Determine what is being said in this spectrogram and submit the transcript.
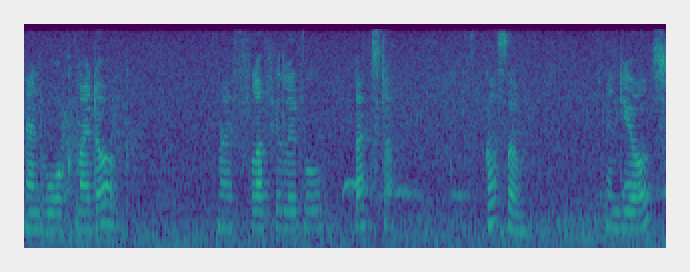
and walk my dog, my fluffy little Baxter. Awesome. And yours?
